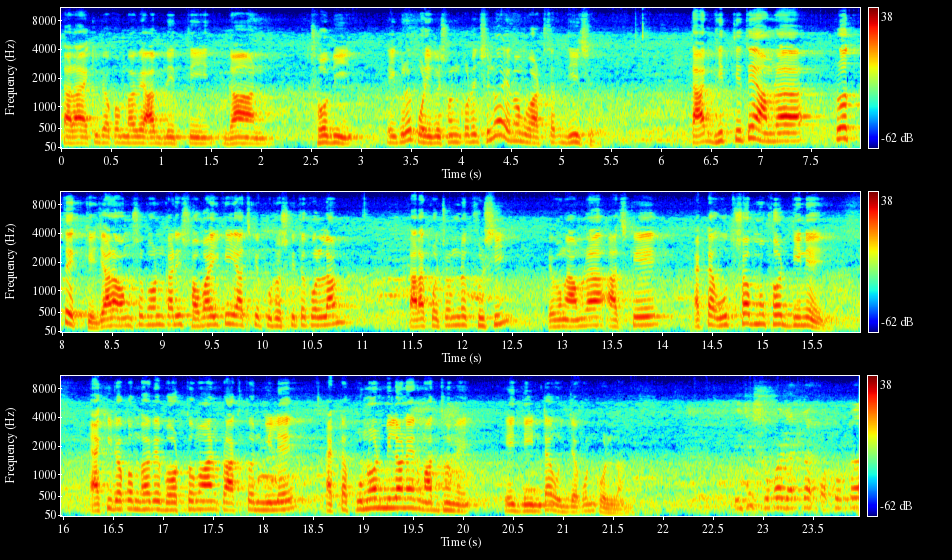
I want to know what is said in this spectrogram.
তারা একই রকমভাবে আবৃত্তি, গান, ছবি এইগুলো পরিবেশন করেছিল এবং হোয়াটসঅ্যাপ দিয়েছিল। তার ভিত্তিতে আমরা প্রত্যেককে, যারা অংশগ্রহণকারী, সবাইকেই আজকে পুরস্কৃত করলাম। তারা প্রচণ্ড খুশি এবং আমরা আজকে একটা উৎসব মুখর দিনে একই রকমভাবে বর্তমান, প্রাক্তন মিলে একটা পুনর্মিলনের মাধ্যমে এই দিনটা উদযাপন করলাম। এই যে শোভাযাত্রা কতটা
